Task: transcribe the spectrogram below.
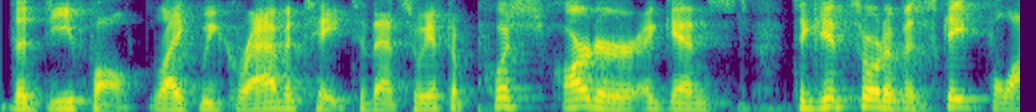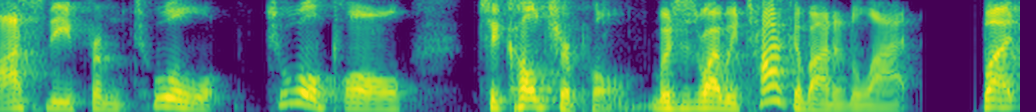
the default. Like we gravitate to that. So we have to push harder against to get sort of escape velocity from tool tool pull to culture pull which is why we talk about it a lot. But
